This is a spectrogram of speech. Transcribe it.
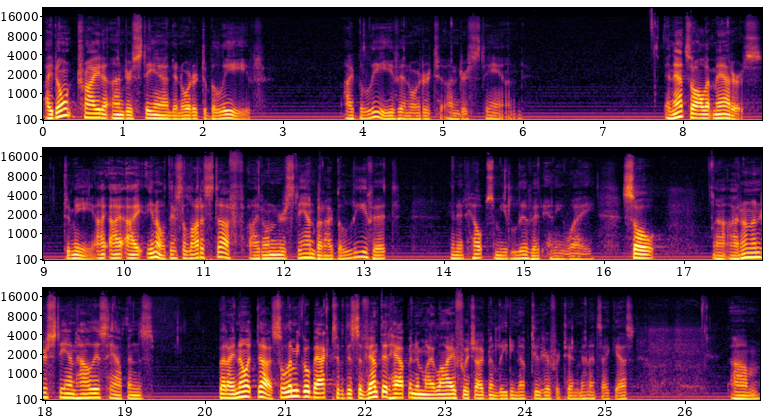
I don't try to understand in order to believe, I believe in order to understand. And that's all that matters to me. I, I, I, you know, there's a lot of stuff I don't understand, but I believe it, and it helps me live it anyway. So uh, I don't understand how this happens, but I know it does. So let me go back to this event that happened in my life, which I've been leading up to here for 10 minutes, I guess. Um,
